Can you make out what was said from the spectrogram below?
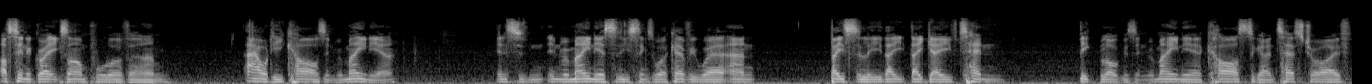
I've seen a great example of um, Audi cars in Romania. And this is in, in Romania, so these things work everywhere. And basically, they, they gave 10 big bloggers in Romania cars to go and test drive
